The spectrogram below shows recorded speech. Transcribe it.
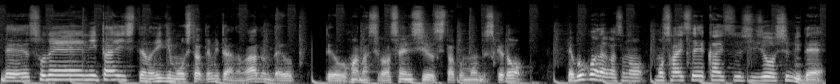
で、それに対しての異議申し立てみたいなのがあるんだよっていうお話は先週したと思うんですけど、で僕はだからその、もう再生回数市場主義で、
